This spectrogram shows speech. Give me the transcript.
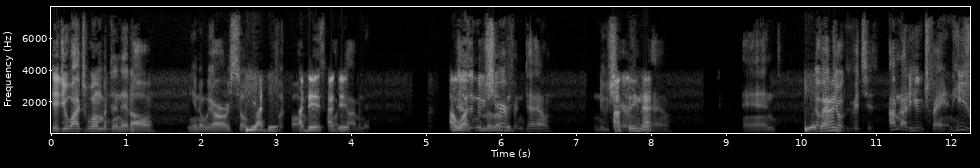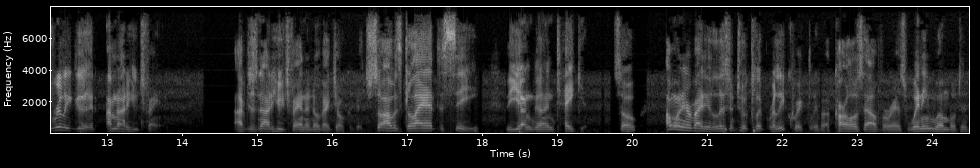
Did you watch Wimbledon at all? You know, we are always so Yeah, I did. football, I did. I did. dominant. I There's watched a a new little of sheriff in town. New sheriff I've seen in that. town. And You Novak? Djokovic is. I'm not a huge fan. He's really good. I'm not a huge fan. I'm just not a huge fan of Novak Djokovic. So I was glad to see the young gun take it. So I want everybody to listen to a clip really quickly about Carlos Alcaraz winning Wimbledon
